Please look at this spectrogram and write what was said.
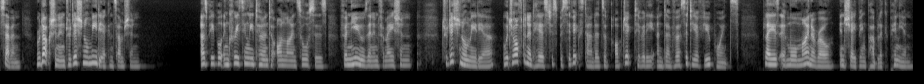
7. Reduction in traditional media consumption. As people increasingly turn to online sources for news and information, Traditional media, which often adheres to specific standards of objectivity and diversity of viewpoints, plays a more minor role in shaping public opinion.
